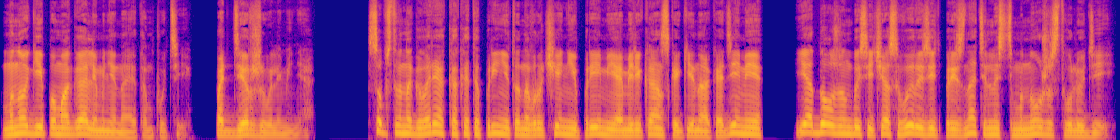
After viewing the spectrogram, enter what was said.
Многие помогали мне на этом пути, поддерживали меня. Собственно говоря, как это принято на вручении премии Американской киноакадемии, я должен бы сейчас выразить признательность множеству людей.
